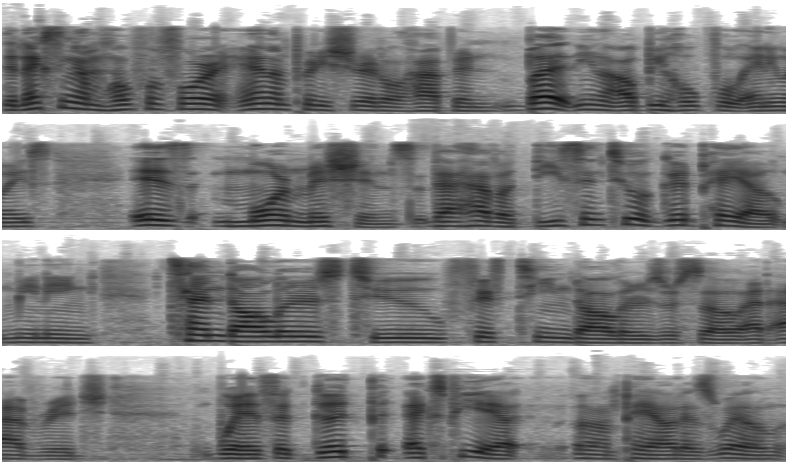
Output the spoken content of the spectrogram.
The next thing I'm hopeful for, and I'm pretty sure it'll happen, but you know, I'll be hopeful anyways, is more missions that have a decent to a good payout, meaning $10 to $15 or so at average, with a good XP um, payout as well.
